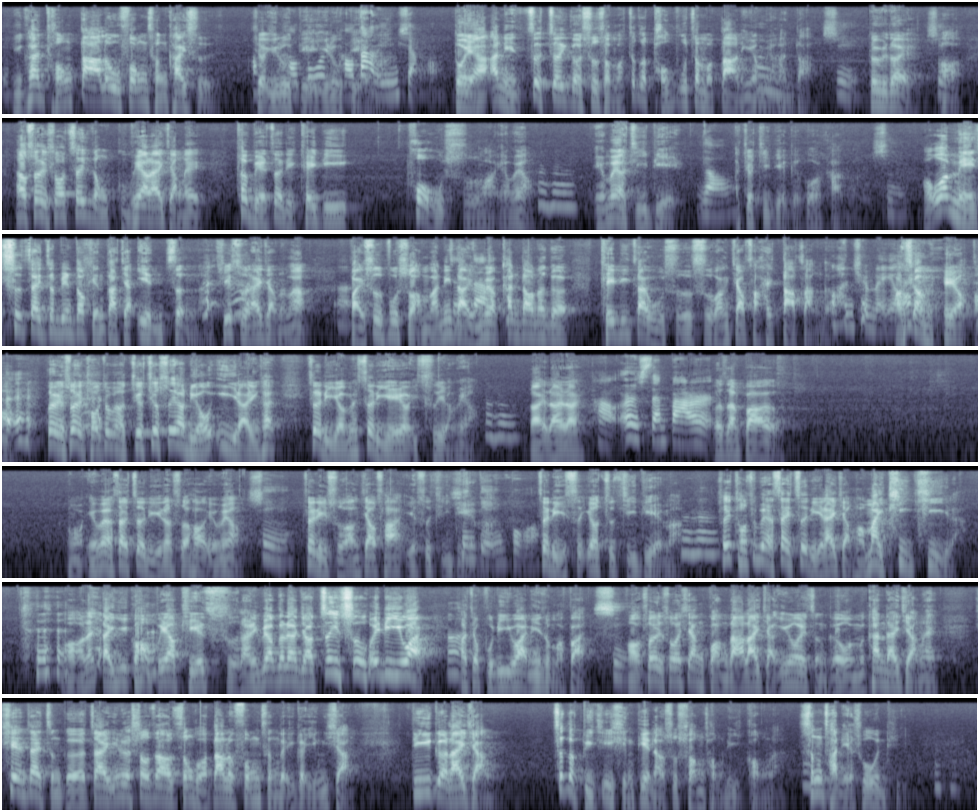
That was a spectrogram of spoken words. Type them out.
你看从大陆封城开始。就一路跌一路跌，好大的影响哦。对呀，啊，你这这一个是什么？这个头部这么大，你有没有看到？是，对不对？哦，那所以说这一种股票来讲呢，特别这里 K D 破五十嘛，有没有？有没有急跌？有，就急跌给各位看嘛。是，我每次在这边都给大家验证啊。其实来讲什么？百试不爽嘛，你打有没有看到那个 K D 在五十死亡交叉还大涨的？完全没有，好像没有。对，对，所以投资朋友就就是要留意了。你看这里有没有？这里也有一次有没有？来来来，好，二三八二，二三八二。哦，有没有在这里的时候有没有？是，这里死亡交叉也是急跌嘛？先跌一波。这里是又是急跌嘛？嗯、所以投资朋友在这里来讲哈，卖 T T 了。哦，那第一光不要铁齿了，你不要跟他讲这一次会例外，他就不例外，你怎么办？是哦，所以说像广达来讲，因为整个我们看来讲呢，现在整个在因为受到中国大陆封城的一个影响，第一个来讲，这个笔记型电脑是双重利空了，生产也出问题，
